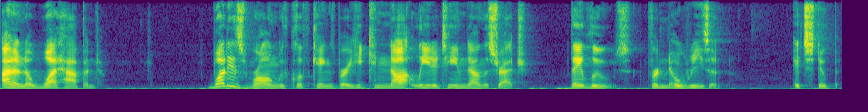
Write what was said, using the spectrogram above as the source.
I don't know what happened. What is wrong with Cliff Kingsbury? He cannot lead a team down the stretch. They lose for no reason. It's stupid.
